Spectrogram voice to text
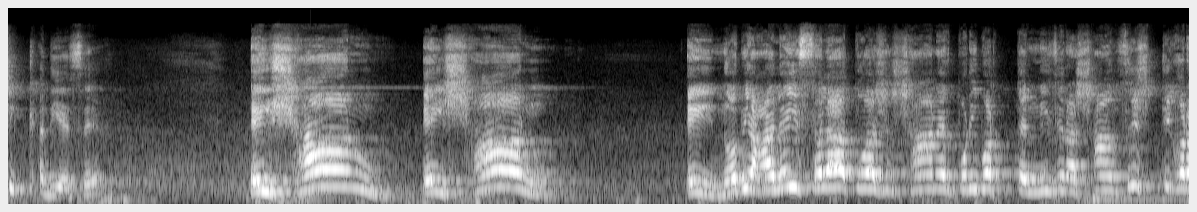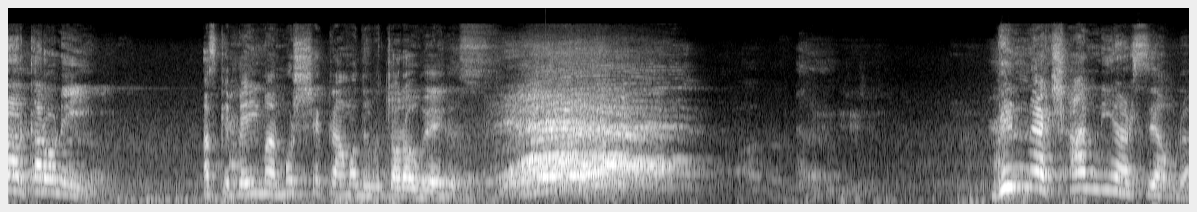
শিক্ষা দিয়েছে? এই শান এই শান, এই নবী আলাই সালাতামের শানের পরিবর্তে নিজেরা শান সৃষ্টি করার কারণে আজকে বেঈমান মোর্শেকটা আমাদের উপর চড়াও হয়ে গেছে। ভিন্ন এক শান নিয়ে আসছি আমরা।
